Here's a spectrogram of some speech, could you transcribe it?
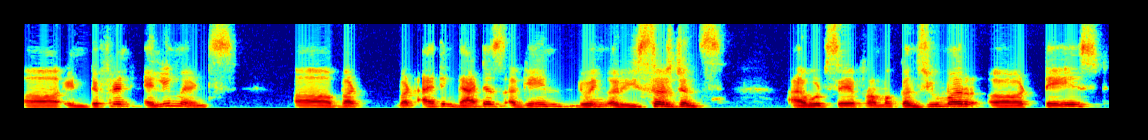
uh, in different elements. Uh, but but i think that is again doing a resurgence i would say from a consumer uh, taste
